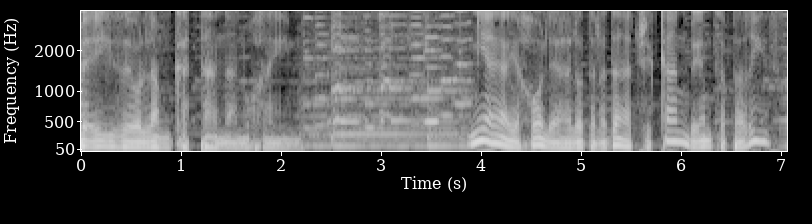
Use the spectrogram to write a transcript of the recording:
באיזה עולם קטן אנו חיים. מי היה יכול להעלות על הדעת שכאן, באמצע פריז,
